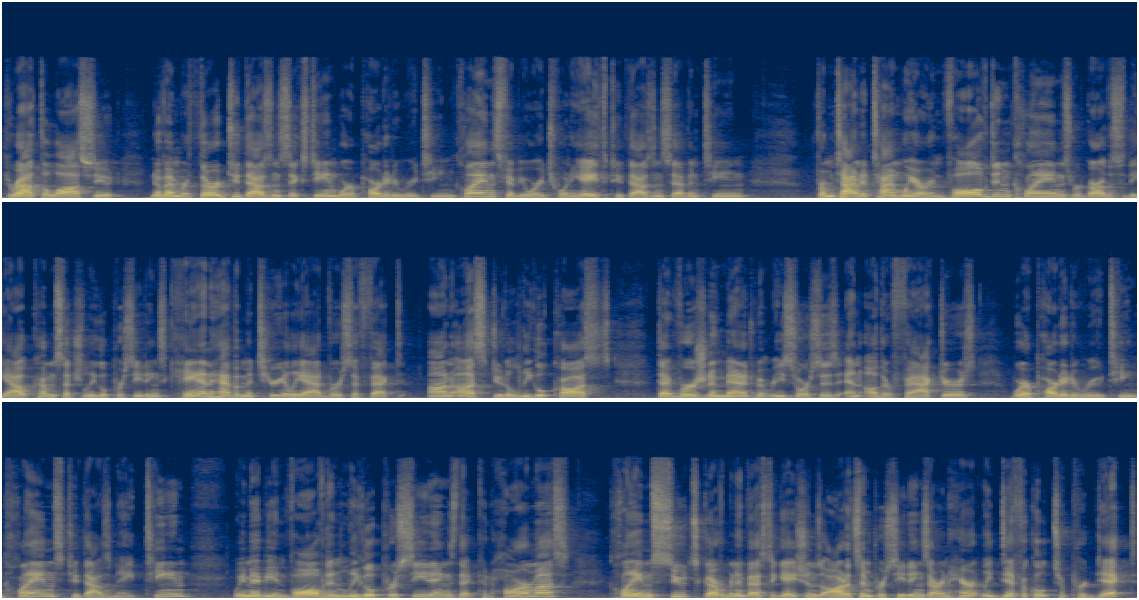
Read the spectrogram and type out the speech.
throughout the lawsuit. November 3rd, 2016, we're a party to routine claims. February 28th, 2017. From time to time, we are involved in claims. Regardless of the outcome, such legal proceedings can have a materially adverse effect on us due to legal costs, diversion of management resources, and other factors. We're a party to routine claims. 2018, we may be involved in legal proceedings that could harm us. Claims, suits, government investigations, audits, and proceedings are inherently difficult to predict,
